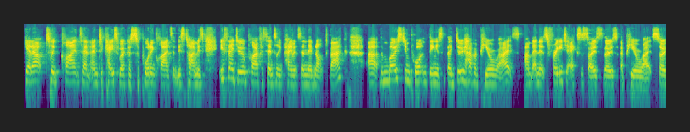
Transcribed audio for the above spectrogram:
get out to clients and, and to caseworkers supporting clients at this time is if they do apply for Centrelink payments and they're knocked back, uh, the most important thing is that they do have appeal rights um, and it's free to exercise those appeal rights. So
